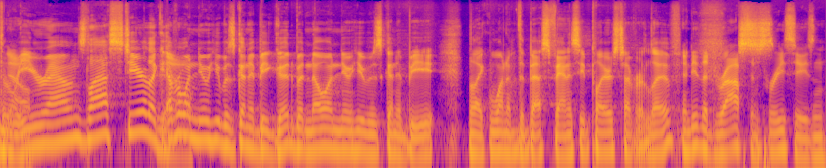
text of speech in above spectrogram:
three No. rounds last year. Like everyone knew he was going to be good, but no one knew he was going to be like one of the best fantasy players to ever live. and he the drops in preseason.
